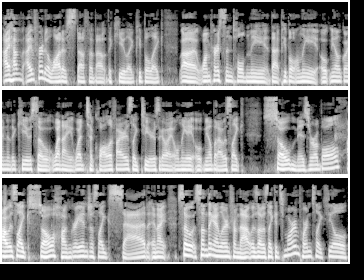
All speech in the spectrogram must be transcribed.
I have, I've heard a lot of stuff about the Q. Like people like, uh, one person told me that people only eat oatmeal going to the Q. So when I went to qualifiers like two years ago, I only ate oatmeal, but I was like so miserable. I was like so hungry and just like sad. And I, so something I learned from that was I was like, it's more important to like feel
